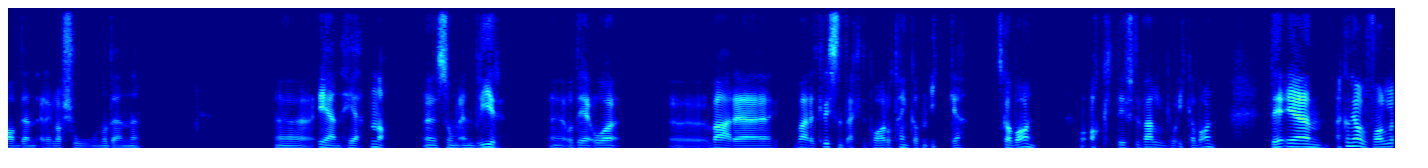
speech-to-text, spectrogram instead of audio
av den relasjonen og den eh, enheten da, eh, som en blir. Eh, og det å eh, være, være et kristent ektepar og tenke at en ikke skal ha barn, og aktivt velge å ikke ha barn, det er Jeg kan iallfall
